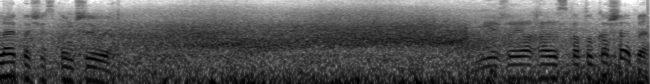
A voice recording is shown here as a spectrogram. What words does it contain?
Chalepy się skończyły. Mierzeja Helska to Kaszebę.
